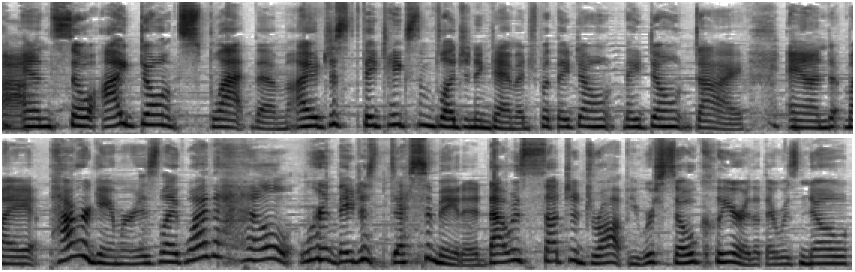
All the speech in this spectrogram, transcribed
Ah. And so I don't splat them. I just they take some bludgeoning damage, but they don't they don't die. And my power gamer is like, "Why the hell weren't they just decimated? That was such a drop. You were so clear that there was no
